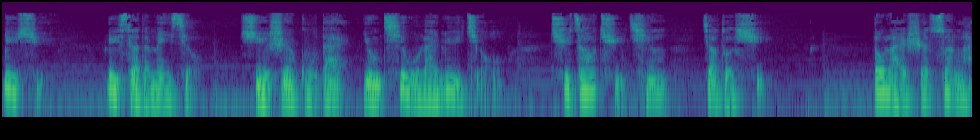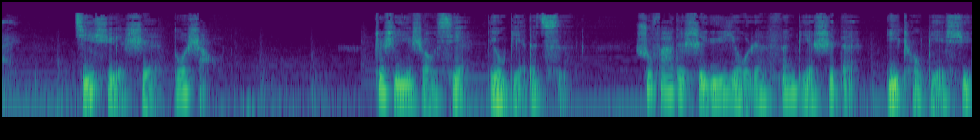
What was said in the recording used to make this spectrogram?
绿许，绿色的美酒。许是古代用器物来滤酒，去糟取清，叫做许。都来是算来，几许是多少。这是一首写留别的词，抒发的是与友人分别时的离愁别绪。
